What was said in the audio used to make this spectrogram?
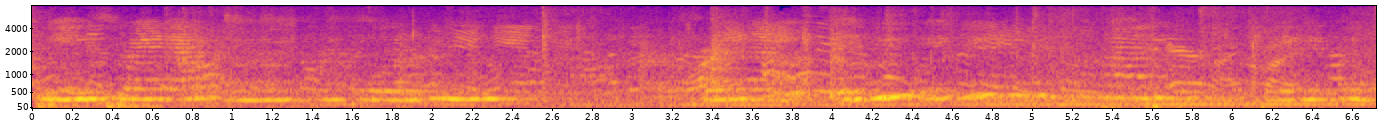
Please spread out amongst the floor. Spread out. If you, if you think somebody, then you can If we can all spread out amongst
